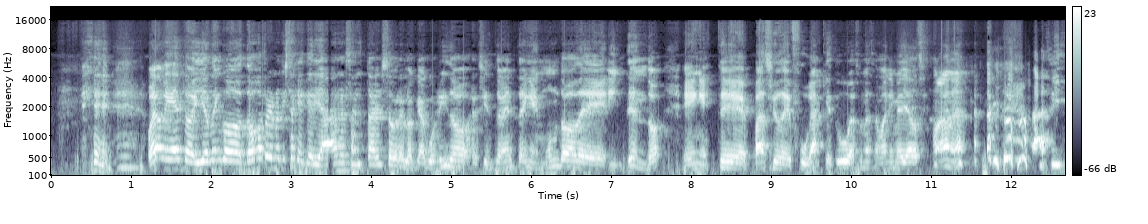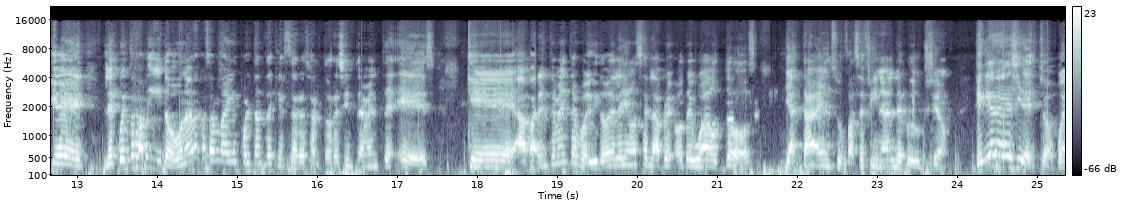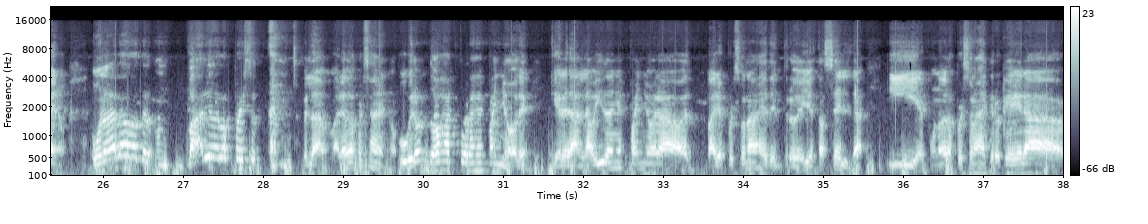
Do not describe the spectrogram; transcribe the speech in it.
Bueno, mi gente, yo tengo dos o tres noticias que quería resaltar sobre lo que ha ocurrido recientemente en el mundo de Nintendo, en este espacio de fugas que tuve hace una semana y media, dos semanas. Así que les cuento rapidito, una de las cosas más importantes que se resaltó recientemente es que aparentemente el jueguito de Legend of Zelda Breath of the Wild 2 ya está en su fase final de producción. ¿Qué quiere decir esto? Bueno, uno de los, de- varios de los personajes, ¿verdad? Varios de los personajes, no. Hubieron dos actores españoles que le dan la vida en español a varios personajes, dentro de ellos está Zelda, y uno de los personajes creo que era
